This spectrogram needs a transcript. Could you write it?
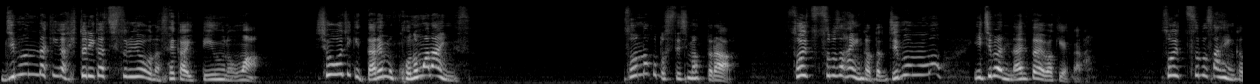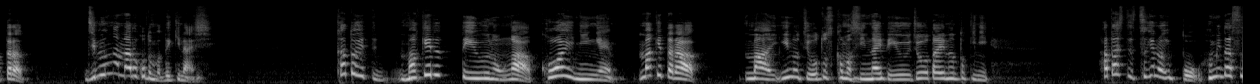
自分だけが独り勝ちするような世界っていうのは正直誰も好まないんです。そんなことしてしまったらそいつ潰さへんかったら自分も一番になりたいわけやから。そいつ潰さへんかったら自分がなることもできないし。かといって負けるっていうのが怖い人間。負けたらまあ命を落とすかもしんないっていう状態の時に果たして次の一歩を踏み出す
